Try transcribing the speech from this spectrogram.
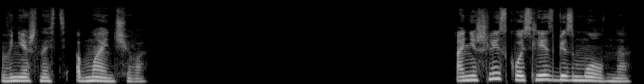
Внешность обманчива. Они шли сквозь лес безмолвно.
